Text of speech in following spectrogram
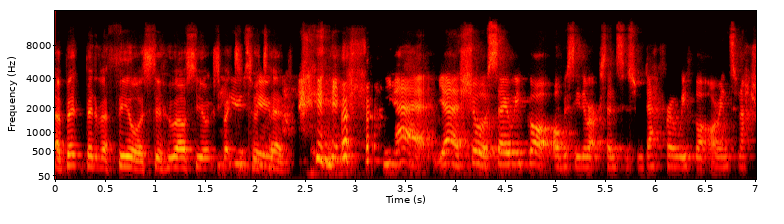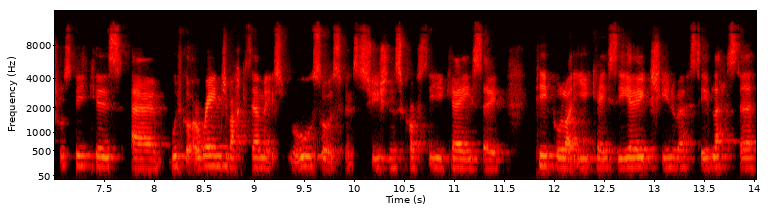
a, bit bit of a feel as to who else you're expecting to attend. yeah, yeah, sure. So we've got obviously the representatives from DEFRA. We've got our international speakers. Um, we've got a range of academics from all sorts of institutions across the UK. So people like UKCEH, University of Leicester,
